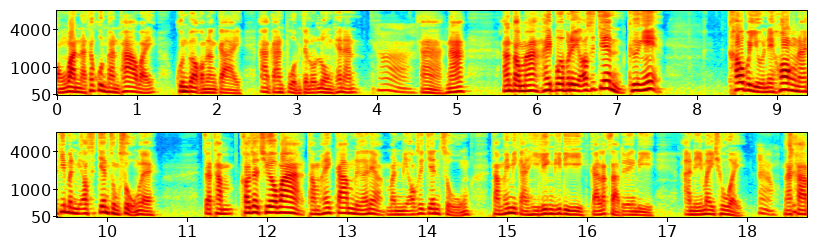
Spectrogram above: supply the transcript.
2 วันนะถ้าคุณพันผ้าไว้ คุณไปออกกำลังกาย อาการปวดมันจะลดลงแค่นั้นค่ะอ่านะ อันต่อมา hyperbaric oxygen คืองี้ เข้าไปอยู่ในห้องนะที่มันมีออกซิเจนสูง ๆ เลย จะทำเขาจะเชื่อว่าทำให้กล้ามเนื้อเนี่ยมันมีออกซิเจนสูงทำให้มีการ healing ที่ดี การรักษาตัวเองดี อันนี้ไม่ช่วยอ้าวนะครับ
